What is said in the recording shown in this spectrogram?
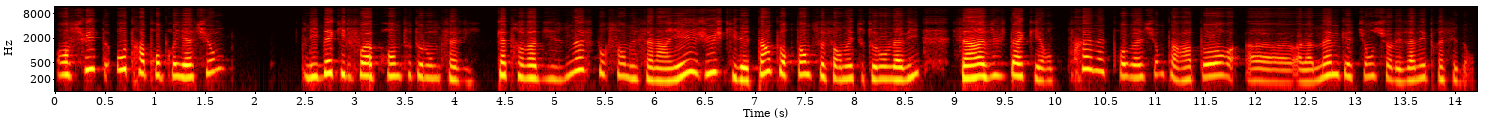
Ensuite, autre appropriation, l'idée qu'il faut apprendre tout au long de sa vie. 99% des salariés jugent qu'il est important de se former tout au long de la vie. C'est un résultat qui est en très nette progression par rapport à, la même question sur les années précédentes.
